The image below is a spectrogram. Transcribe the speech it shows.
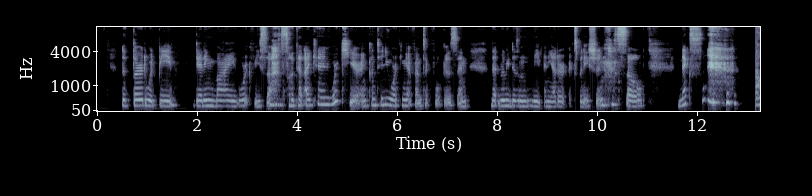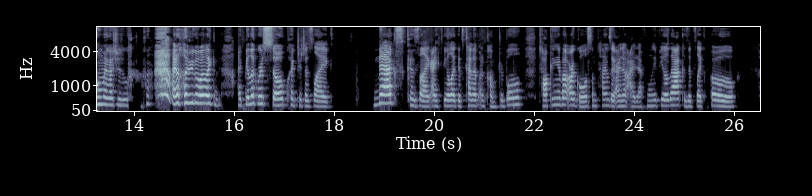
the third would be getting my work visa so that I can work here and continue working at Femtech Focus. And that really doesn't need any other explanation. so, next. oh my gosh, I love you going like, I feel like we're so quick to just like, next because like i feel like it's kind of uncomfortable talking about our goals sometimes like i know i definitely feel that because it's like oh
